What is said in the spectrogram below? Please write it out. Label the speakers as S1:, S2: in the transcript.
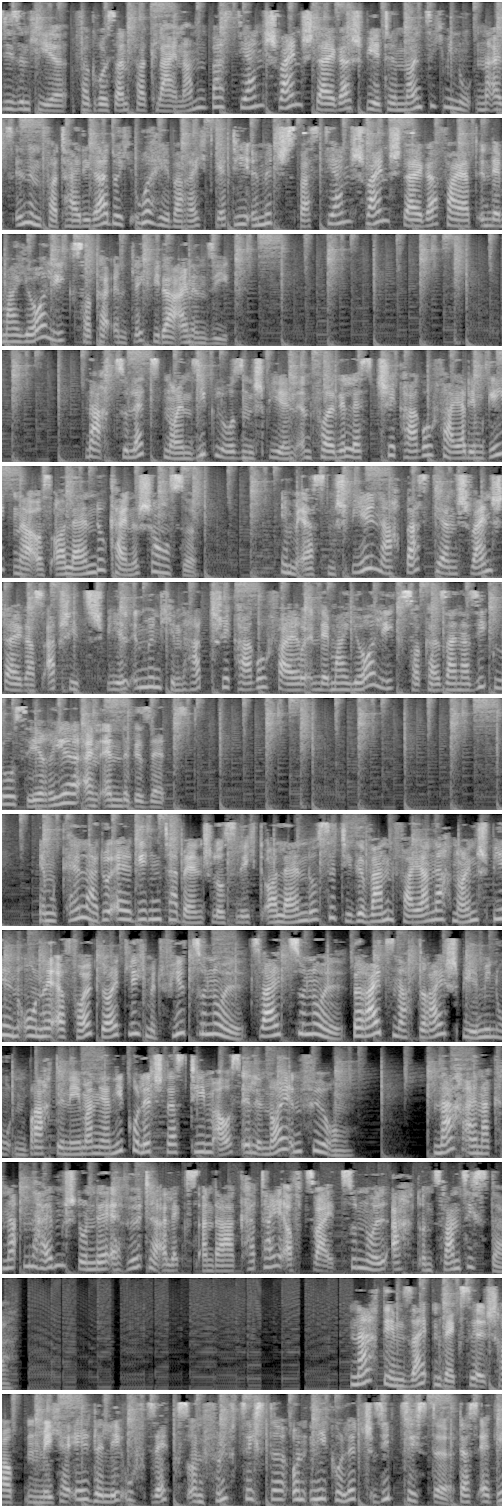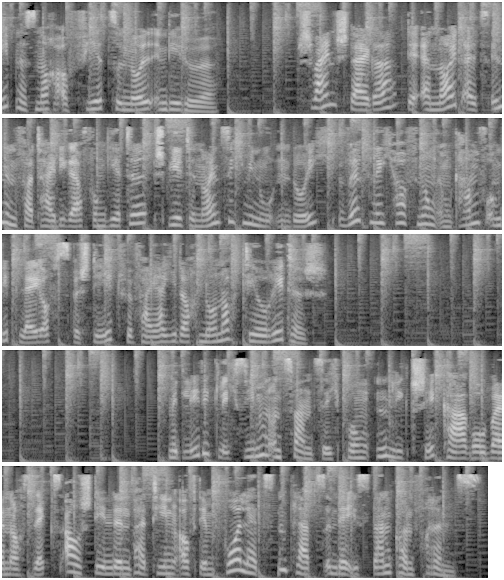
S1: Sie sind hier, vergrößern, verkleinern. Bastian Schweinsteiger spielte 90 Minuten als Innenverteidiger durch Urheberrecht Getty Images. Bastian Schweinsteiger feiert in der Major League Soccer endlich wieder einen Sieg. Nach zuletzt neun sieglosen Spielen in Folge lässt Chicago Fire dem Gegner aus Orlando keine Chance. Im ersten Spiel nach Bastian Schweinsteigers Abschiedsspiel in München hat Chicago Fire in der Major League Soccer seiner Sieglosserie ein Ende gesetzt. Im Kellerduell gegen Tabellenschlusslicht Orlando City gewann Fire nach neun Spielen ohne Erfolg deutlich mit 4 zu 0, 2 zu 0. Bereits nach drei Spielminuten brachte Nemanja Nikolic das Team aus Illinois in Führung. Nach einer knappen halben Stunde erhöhte Alexander Katay auf 2 zu 0 28. Nach dem Seitenwechsel schraubten Michael de Leuf 56. und Nikolic 70. das Ergebnis noch auf 4 zu 0 in die Höhe. Schweinsteiger, der erneut als Innenverteidiger fungierte, spielte 90 Minuten durch, wirklich Hoffnung im Kampf um die Playoffs besteht für Feier jedoch nur noch theoretisch. Mit lediglich 27 Punkten liegt Chicago bei noch sechs ausstehenden Partien auf dem vorletzten Platz in der Eastern Conference.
